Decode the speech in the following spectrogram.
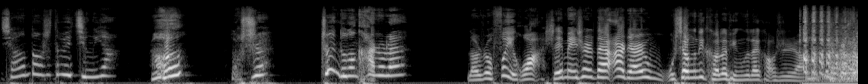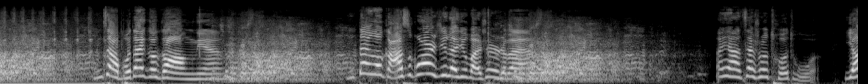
强当时特别惊讶：“啊，老师，这你都能看出来？”老师说：“废话，谁没事带二点五升的可乐瓶子来考试啊？你咋不带个缸呢？你带个嘎斯罐进来就完事儿了呗？”哎呀，再说坨坨，遥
